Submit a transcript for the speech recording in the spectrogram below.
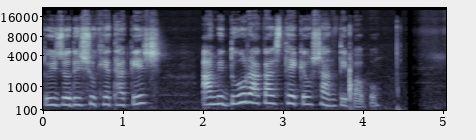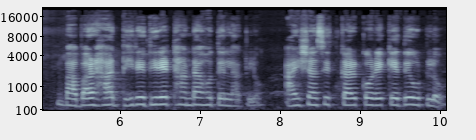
তুই যদি সুখে থাকিস, আমি দূর আকাশ থেকেও শান্তি পাবো। বাবার হাত ধীরে ধীরে ঠান্ডা হতে লাগল। আয়সা চিৎকার করে কেঁদে উঠল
